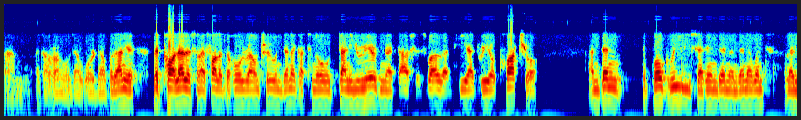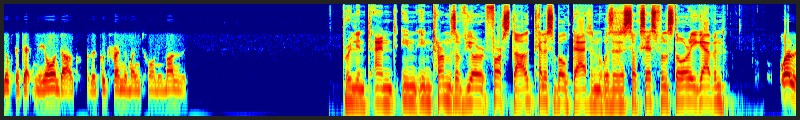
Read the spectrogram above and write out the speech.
um, I got wrong with that word now, but anyway, met Paul Ellis and I followed the whole round through, and then I got to know Danny Reardon at that as well, and he had Rio Quattro, and then the bug really set in then, and then I went and I looked at getting my own dog with a good friend of mine, Tony Manley. Brilliant. And in, in terms of your first dog, tell us about that. And was it a successful story, Gavin? Well,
